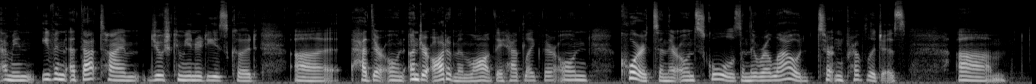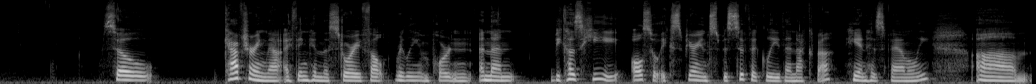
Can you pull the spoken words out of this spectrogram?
I mean, even at that time, Jewish communities could uh, had their own under Ottoman law. They had like their own courts and their own schools, and they were allowed certain privileges. Um, so capturing that, I think, in the story felt really important. And then because he also experienced specifically the Nakba, he and his family, um,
